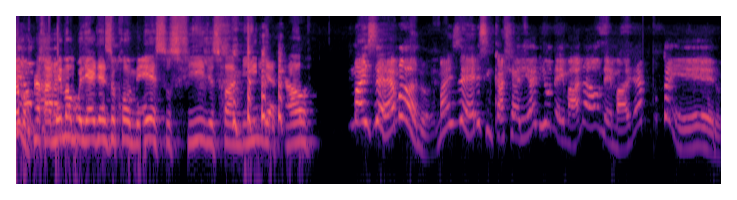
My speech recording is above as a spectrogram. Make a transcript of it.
ele é Não, um com a cara mesma mulher desde o começo, os filhos, família e tal. Mas é, mano. Mas é, ele se encaixaria ali. O Neymar não. O Neymar já é putanheiro.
